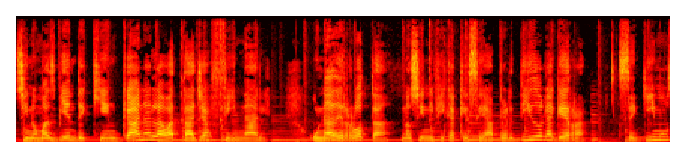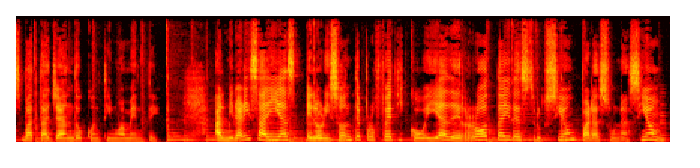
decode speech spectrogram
sino más bien de quién gana la batalla final. Una derrota no significa que se ha perdido la guerra, seguimos batallando continuamente. Al mirar Isaías, el horizonte profético veía derrota y destrucción para su nación.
